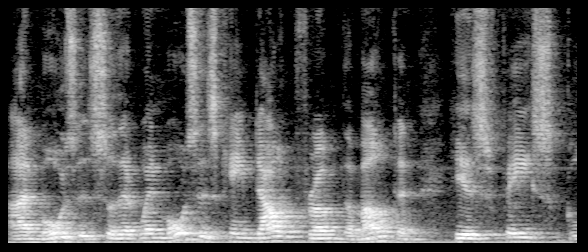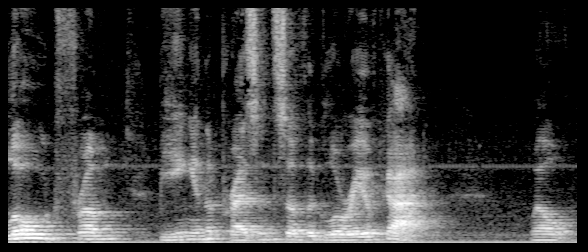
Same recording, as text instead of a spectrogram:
on Moses, so that when Moses came down from the mountain, his face glowed from being in the presence of the glory of God. Well,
